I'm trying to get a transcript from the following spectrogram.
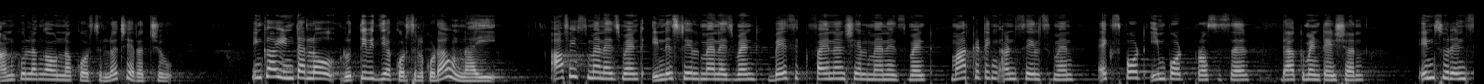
అనుకూలంగా ఉన్న కోర్సుల్లో చేరొచ్చు. ఇంకా ఇంటర్లో వృత్తి విద్యా కోర్సులు కూడా ఉన్నాయి. Office management industrial management basic financial management marketing and salesmen export import processor documentation insurance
